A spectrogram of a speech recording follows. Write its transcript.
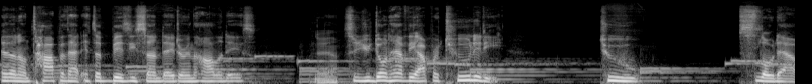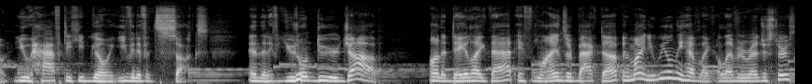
And then on top of that it's a busy Sunday during the holidays. Yeah. So you don't have the opportunity to slow down. You have to keep going, even if it sucks. And then if you don't do your job on a day like that, if lines are backed up, and mind you, we only have like 11 registers.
